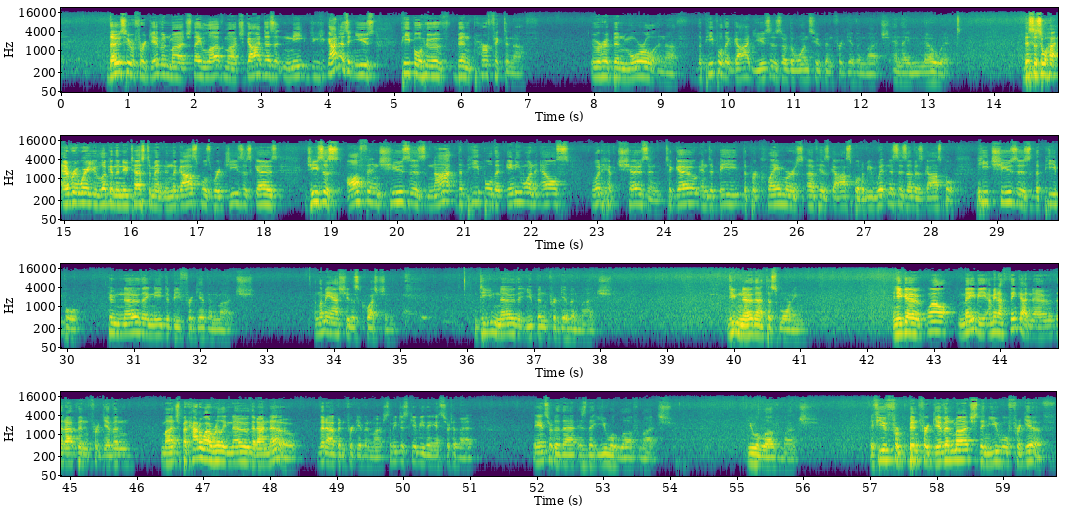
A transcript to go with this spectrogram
Those who are forgiven much, they love much. God doesn't need God doesn't use people who have been perfect enough, who have been moral enough. The people that God uses are the ones who've been forgiven much, and they know it. This is why everywhere you look in the New Testament, in the Gospels where Jesus goes, Jesus often chooses not the people that anyone else would have chosen to go and to be the proclaimers of his gospel, to be witnesses of his gospel. He chooses the people who know they need to be forgiven much. And let me ask you this question Do you know that you've been forgiven much? Do you know that this morning? And you go, well, maybe. I mean, I think I know that I've been forgiven much, but how do I really know that I know that I've been forgiven much? Let me just give you the answer to that. The answer to that is that you will love much. You will love much. If you've been forgiven much, then you will forgive.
